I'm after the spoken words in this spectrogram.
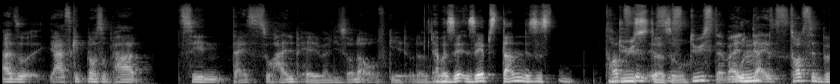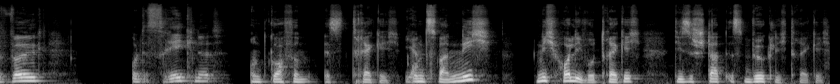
Also, ja, es gibt noch so ein paar Szenen, da ist es so halb hell, weil die Sonne aufgeht oder so. Aber se selbst dann ist es trotzdem düster ist so. Es düster, weil und da ist es trotzdem bewölkt und es regnet. Und Gotham ist dreckig. Ja. Und zwar nicht, nicht Hollywood dreckig, diese Stadt ist wirklich dreckig.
